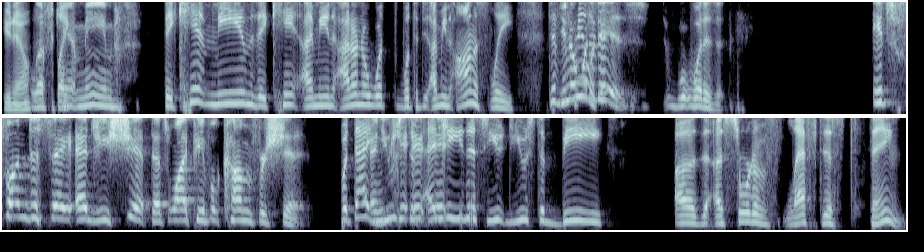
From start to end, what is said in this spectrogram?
You know, left like, can't meme. They can't meme. They can't. I mean, I don't know what what the. I mean, honestly, you know what it is. What is it? It's fun to say edgy shit. That's why people come for shit. But that and used to it, edginess it, used to be a, a sort of leftist thing,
